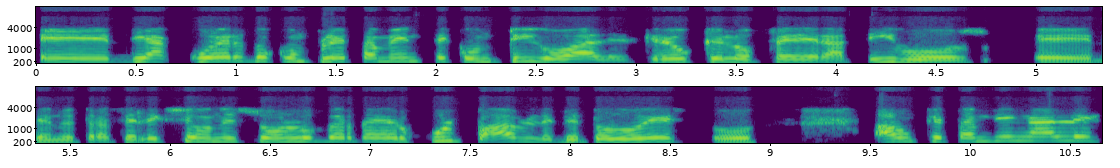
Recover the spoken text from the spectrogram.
Eh, de acuerdo completamente contigo, Alex. Creo que los federativos eh, de nuestras elecciones son los verdaderos culpables de todo esto. Aunque también, Alex,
